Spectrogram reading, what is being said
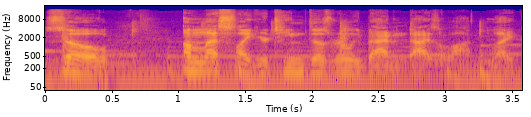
So, unless like your team does really bad and dies a lot, like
